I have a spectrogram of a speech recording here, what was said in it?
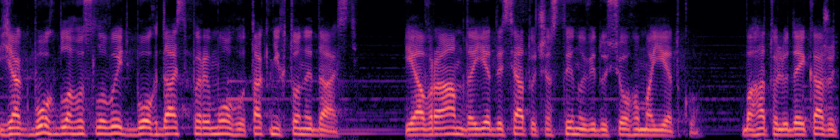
Як Бог благословить, Бог дасть перемогу, так ніхто не дасть. І Авраам дає десяту частину від усього маєтку. Багато людей кажуть,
